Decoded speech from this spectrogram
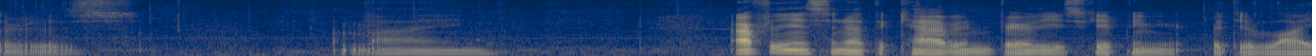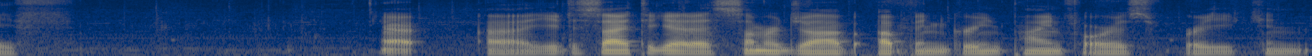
So there's a mine. After the incident at the cabin, barely escaping with your life, uh, uh, you decide to get a summer job up in Green Pine Forest where you can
